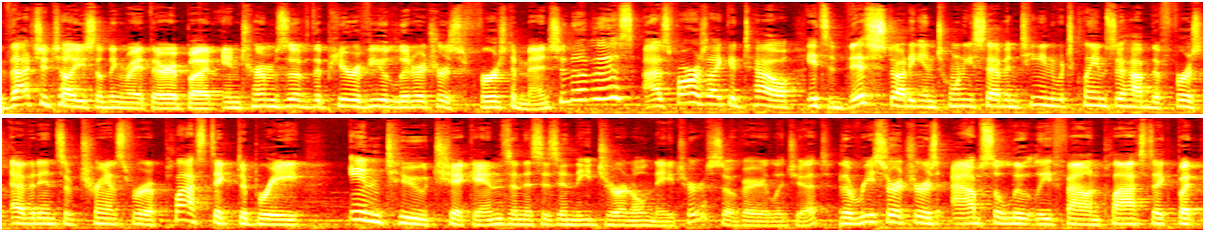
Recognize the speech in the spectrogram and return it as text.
That should tell you something right there, but in terms of the peer reviewed literature's first mention of this, as far as I could tell, it's this study in 2017 which claims to have the first evidence of transfer of plastic debris into chickens, and this is in the journal Nature, so very legit. The researchers absolutely found plastic, but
